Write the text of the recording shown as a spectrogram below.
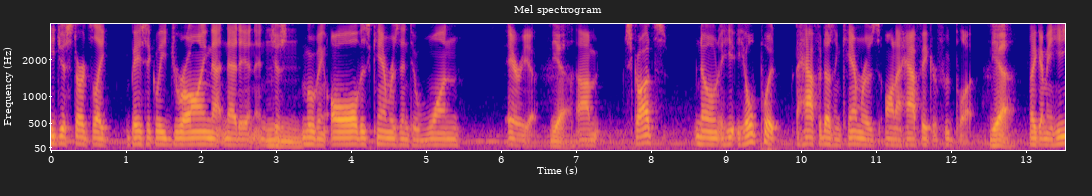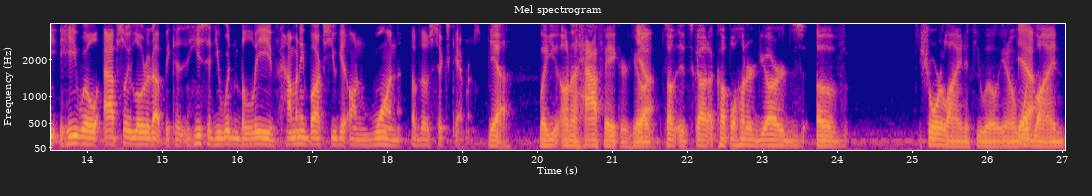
he just starts like basically drawing that net in and just Mm. moving all of his cameras into one area. Yeah. Um, Scott's known he, he'll put half a dozen cameras on a half acre food plot. Yeah. Like I mean, he he will absolutely load it up because and he said you wouldn't believe how many bucks you get on one of those six cameras. Yeah. Like you, on a half acre. You know, Yeah. Some, it's got a couple hundred yards of shoreline, if you will, you know, Yeah. woodline.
